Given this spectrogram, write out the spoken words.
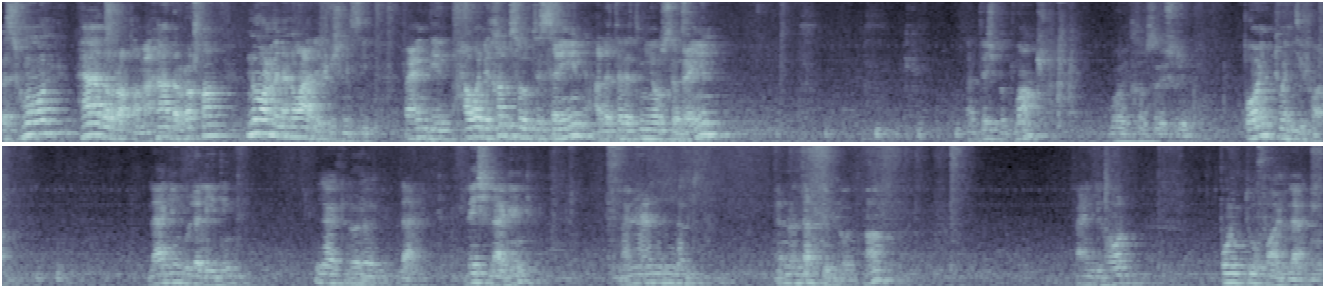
بس هون هذا الرقم مع هذا الرقم نوع من أنواع ال efficiency فعندي حوالي 95 على 370 قديش بيطلع؟ 1.25 0.25 lagging ولا leading؟ lagging ليش lagging؟ لأن عندنا لأنه inductive load ها؟ فعندي هون 0.25 lagging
